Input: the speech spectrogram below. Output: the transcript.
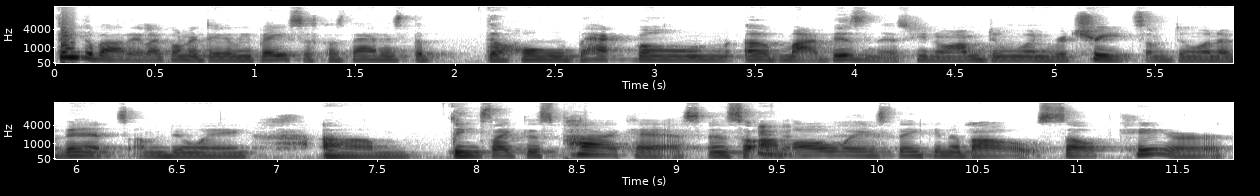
think about it like on a daily basis because that is the the whole backbone of my business. You know, I'm doing retreats, I'm doing events, I'm doing um, things like this podcast, and so I'm always thinking about self care.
